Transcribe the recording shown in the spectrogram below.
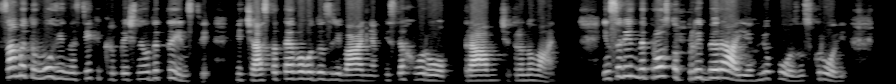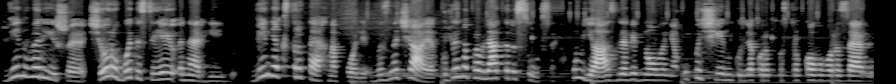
Саме тому він настільки критичний у дитинстві, під час статевого дозрівання, після хвороб, травм чи тренувань. Інсулін не просто прибирає глюкозу з крові, він вирішує, що робити з цією енергією. Він, як стратег на полі, визначає, куди направляти ресурси у м'яз для відновлення, у печінку для короткострокового резерву,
